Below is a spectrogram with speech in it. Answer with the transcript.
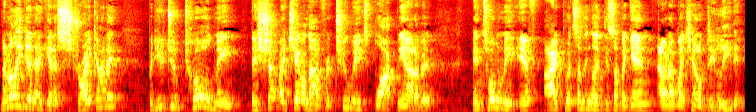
Not only did I get a strike on it, but YouTube told me they shut my channel down for two weeks, blocked me out of it, and told me if I put something like this up again, I would have my channel deleted.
